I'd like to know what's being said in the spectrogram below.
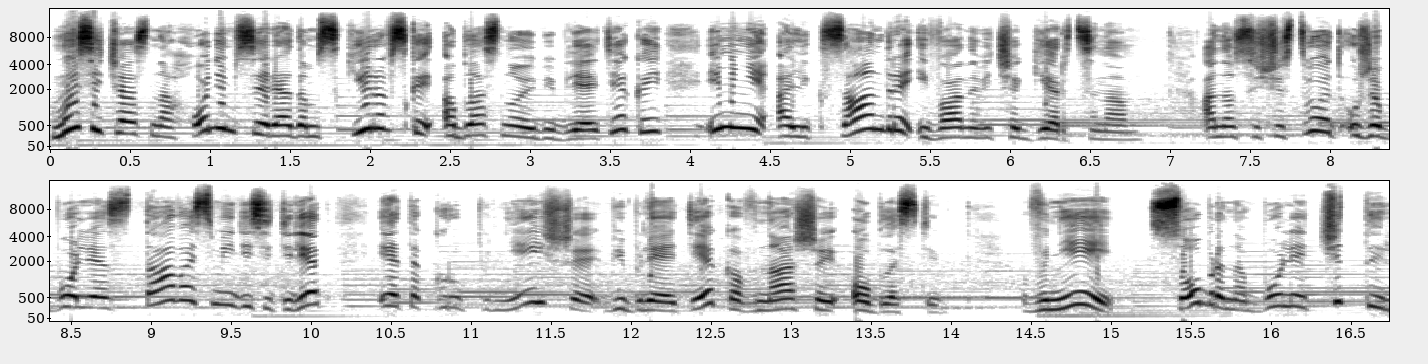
Мы сейчас находимся рядом с Кировской областной библиотекой имени Александра Ивановича Герцена – она существует уже более 180 лет, и это крупнейшая библиотека в нашей области. В ней собрано более 4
